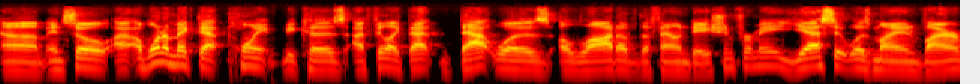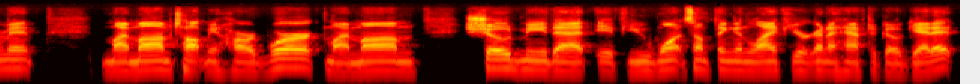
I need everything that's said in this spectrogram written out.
Um, and so I, I want to make that point because I feel like that, that was a lot of the foundation for me. Yes, it was my environment. My mom taught me hard work. My mom showed me that if you want something in life, you're going to have to go get it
